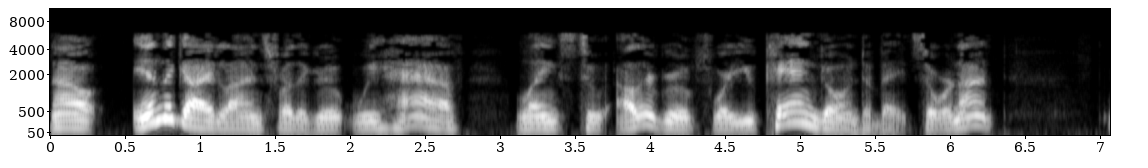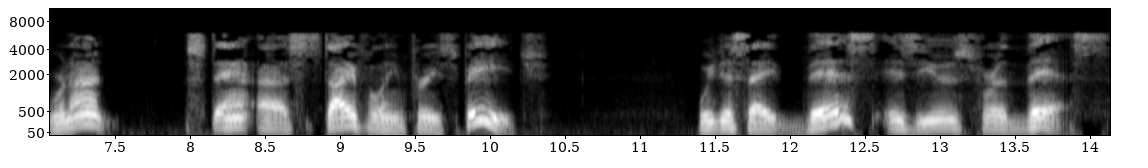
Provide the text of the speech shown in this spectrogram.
Now, in the guidelines for the group, we have links to other groups where you can go and debate. So we're not we're not sta- uh, stifling free speech. We just say this is used for this.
